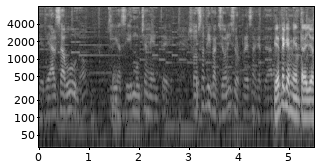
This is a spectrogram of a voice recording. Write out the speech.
de, de, Al Sabú, ¿no? Y así mucha gente. Son satisfacciones y sorpresas que te da. Fíjate que mientras yo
